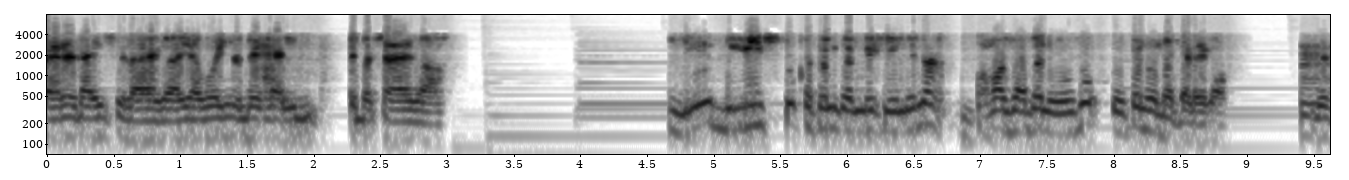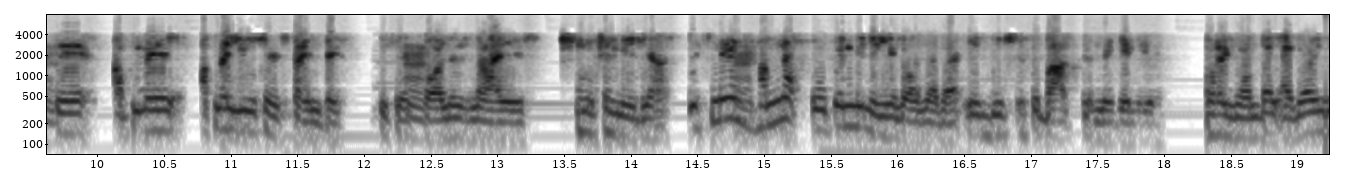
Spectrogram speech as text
पैराडाइज दिलाएगा या वही हमें हम्म। हेल से बचाएगा। ये बिलीफ को खत्म करने के लिए ना बहुत ज़्यादा लोगों को ओपन होना पड़ेगा। हम्म, जैसे अपने अपना यूथ है इस टाइम पे ठीक है। कॉलेज लाइफ सोशल मीडिया इसमें हम्म। हम ना ओपन भी नहीं है बहुत ज़्यादा एक दूसरे से बात करने के लिए। फॉर एग्ज़ाम्पल अगर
